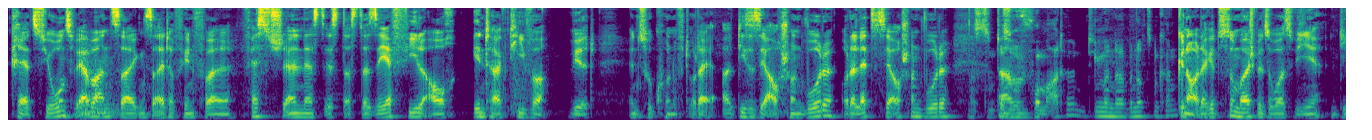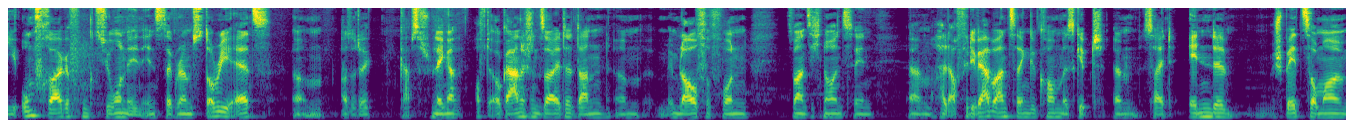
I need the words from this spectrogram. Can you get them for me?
Kreationswerbeanzeigenseite auf jeden Fall feststellen lässt, ist, dass da sehr viel auch interaktiver wird in Zukunft oder äh, dieses Jahr auch schon wurde oder letztes Jahr auch schon wurde. Was sind das ähm, so Formate, die man da benutzen kann? Genau, da gibt es zum Beispiel sowas wie die Umfragefunktion in Instagram Story Ads. Ähm, also da gab es schon länger auf der organischen Seite, dann ähm, im Laufe von 2019 ähm, halt auch für die Werbeanzeigen gekommen. Es gibt seit Ende Spätsommer,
